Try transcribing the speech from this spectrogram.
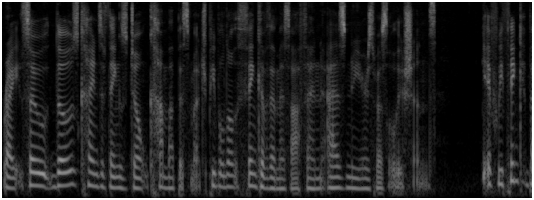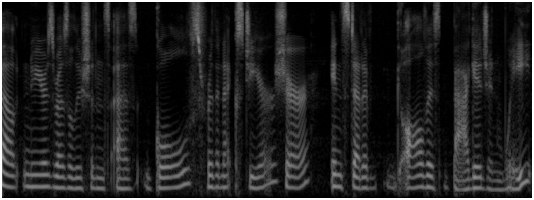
Right. So those kinds of things don't come up as much. People don't think of them as often as New Year's resolutions. If we think about New Year's resolutions as goals for the next year, Sure. instead of all this baggage and weight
